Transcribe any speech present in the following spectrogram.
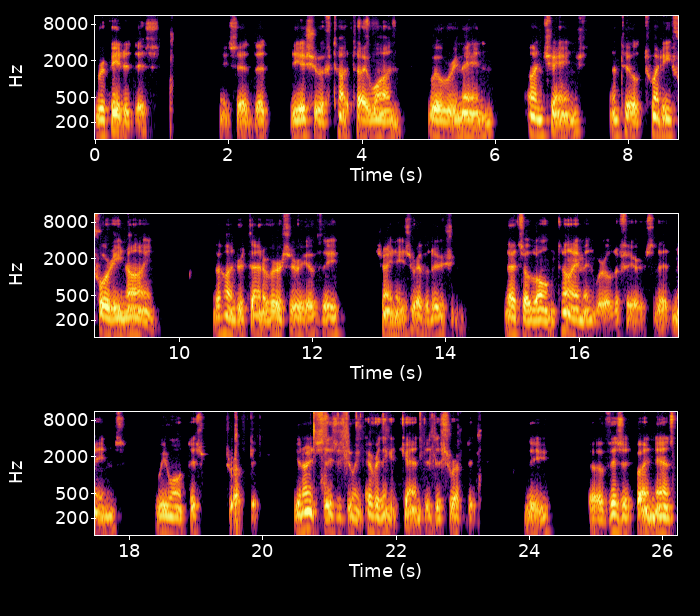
repeated this. He said that the issue of ta- Taiwan will remain unchanged until 2049, the 100th anniversary of the Chinese Revolution. That's a long time in world affairs. That means we won't disrupt it. The United States is doing everything it can to disrupt it. The a visit by Nancy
